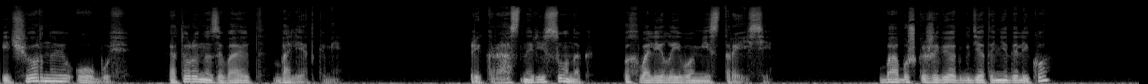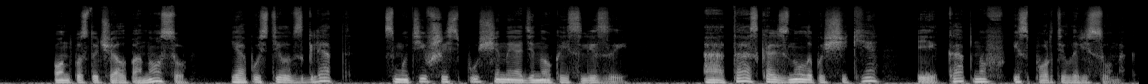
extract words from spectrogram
и черную обувь, которую называют балетками. «Прекрасный рисунок», — похвалила его мисс Трейси. «Бабушка живет где-то недалеко?» Он постучал по носу и опустил взгляд, смутившись пущенной одинокой слезы, а та скользнула по щеке и, капнув, испортила рисунок.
